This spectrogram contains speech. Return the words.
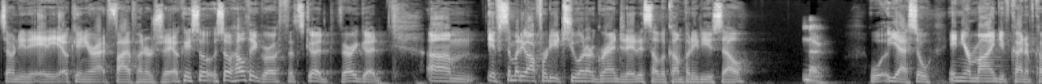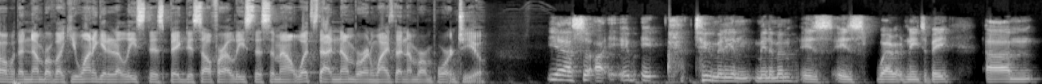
70 to 80. Okay, and you're at 500 today. Okay, so so healthy growth. That's good. Very good. Um, if somebody offered you 200 grand today to sell the company, do you sell? No. Well, yeah. So in your mind, you've kind of come up with a number of like you want to get it at least this big to sell for at least this amount. What's that number, and why is that number important to you? Yeah, so uh, it, it, two million minimum is is where it would need to be. Um,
